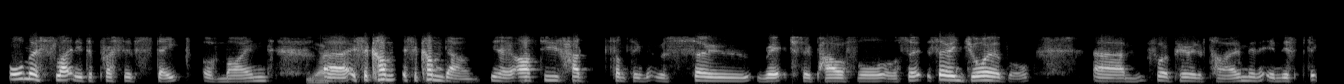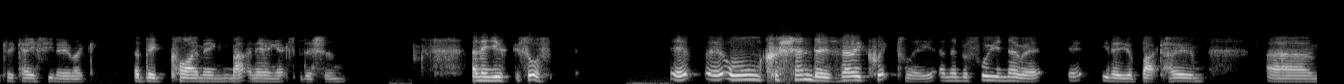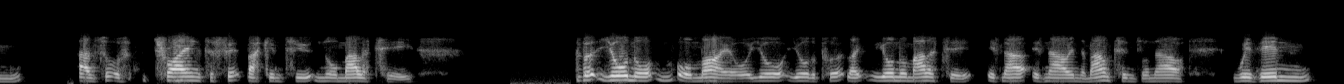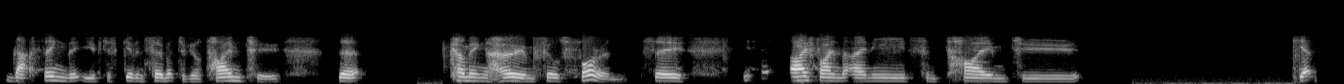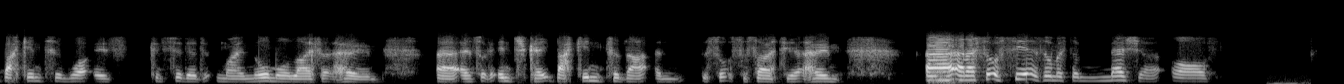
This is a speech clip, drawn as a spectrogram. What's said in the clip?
almost slightly depressive state of mind. Yeah. Uh, it's a come, it's a come down. You know, after you've had something that was so rich, so powerful, or so so enjoyable um, for a period of time. In, in this particular case, you know, like a big climbing mountaineering expedition and then you sort of it, it all crescendos very quickly, and then before you know it, it you know you're back home, um, and sort of trying to fit back into normality. But your not or my or your your the put like your normality is now is now in the mountains or now within that thing that you've just given so much of your time to that coming home feels foreign. So i find that i need some time to get back into what is considered my normal life at home uh, and sort of integrate back into that and the sort of society at home. Uh, and I sort of see it as almost a measure of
